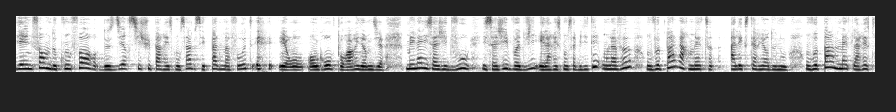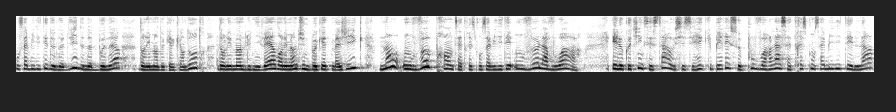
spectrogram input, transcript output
il y a une forme de confort de se dire si je suis pas responsable, c'est pas de ma faute et, en, gros, on pourra rien me dire. Mais là, il s'agit de vous, il s'agit de votre vie et la responsabilité, on la veut, on veut pas la remettre à l'extérieur de nous. On veut pas mettre la responsabilité de notre vie, de notre bonheur dans les mains de quelqu'un d'autre, dans les mains de l'univers, dans les mains d'une boquette magique. Non, on veut prendre cette responsabilité, on veut l'avoir. Et le coaching, c'est ça aussi, c'est récupérer ce pouvoir-là, cette responsabilité-là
